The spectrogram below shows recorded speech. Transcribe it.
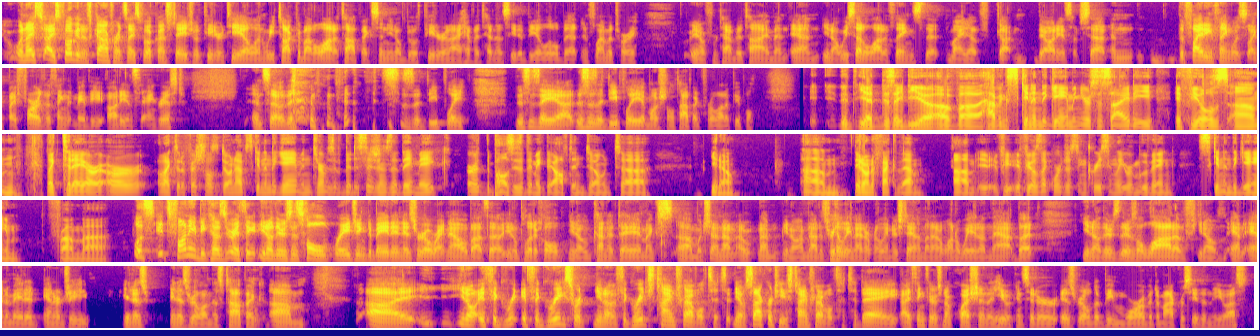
when I, I, spoke at this conference, I spoke on stage with Peter Thiel, and we talked about a lot of topics. And you know, both Peter and I have a tendency to be a little bit inflammatory, you know, from time to time. And and you know, we said a lot of things that might have gotten the audience upset. And the fighting thing was like by far the thing that made the audience the angriest. And so this is a deeply, this is a uh, this is a deeply emotional topic for a lot of people. It, yeah, this idea of uh, having skin in the game in your society, it feels um, like today our, our, elected officials don't have skin in the game in terms of the decisions that they make or the policies that they make. They often don't, uh, you know, um, they don't affect them. Um, it, it, feels like we're just increasingly removing skin in the game from uh, well, it's, it's funny because I think you know there's this whole raging debate in Israel right now about the you know political you know kind of dynamics, um, which I don't I'm, you know I'm not Israeli and I don't really understand them and I don't want to weigh wait on that, but you know there's there's a lot of you know an, animated energy in in Israel on this topic. Um, uh, you know, if the if the Greeks were, you know, if the Greeks time traveled to, you know, Socrates time traveled to today, I think there's no question that he would consider Israel to be more of a democracy than the U.S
